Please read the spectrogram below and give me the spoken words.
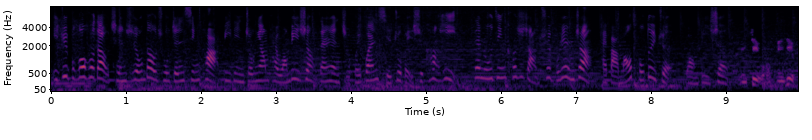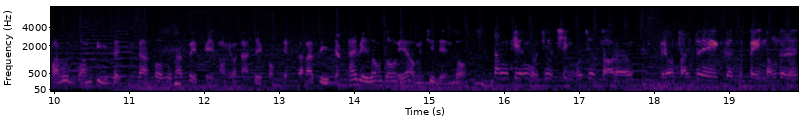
一句不够厚道，陈时中道出真心话，必定中央派王必胜担任指挥官，协助北市抗议。但如今柯市长却不认账，还把矛头对准王必胜。你去你去访问王必胜，跟他说出他对北农有哪些贡献，让他自己讲。台北中中也要我们去联络。当天我就请，我就找了北农团队跟北农的人，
